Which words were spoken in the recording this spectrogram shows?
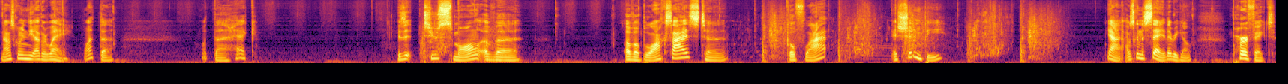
now it's going the other way. What the? What the heck? Is it too small of a of a block size to go flat? It shouldn't be. Yeah, I was gonna say, there we go. Perfect.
